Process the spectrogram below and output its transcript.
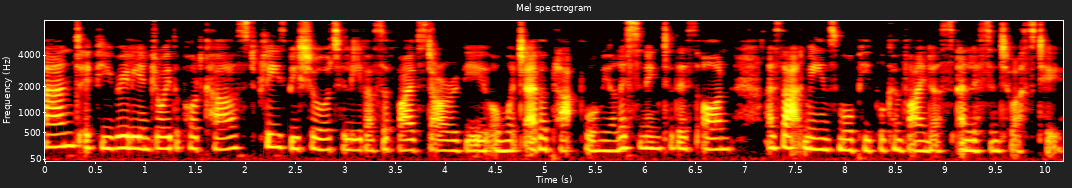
And if you really enjoy the podcast, please be sure to leave us a five star review on whichever platform you're listening to this on, as that means more people can find us and listen to us too.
